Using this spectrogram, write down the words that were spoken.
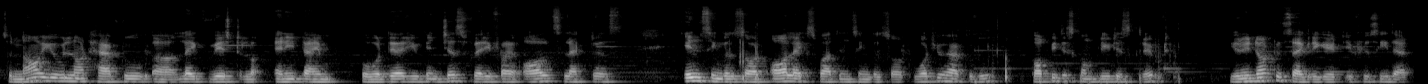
So now you will not have to uh, like waste any time over there. You can just verify all selectors in single sort all XPath in single sort. What you have to do, copy this complete script. You need not to segregate if you see that.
